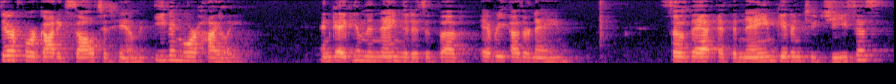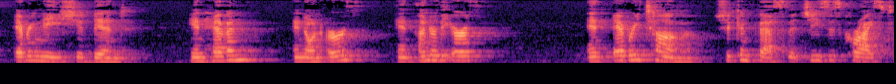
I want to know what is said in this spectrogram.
Therefore, God exalted him even more highly and gave him the name that is above every other name, so that at the name given to Jesus, every knee should bend in heaven and on earth and under the earth, and every tongue should confess that Jesus Christ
